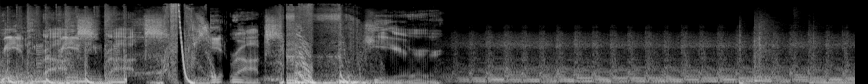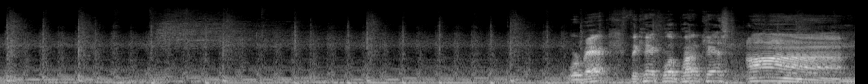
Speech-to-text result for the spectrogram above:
really rocks, it rocks here. We're back, the Cat Club podcast on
